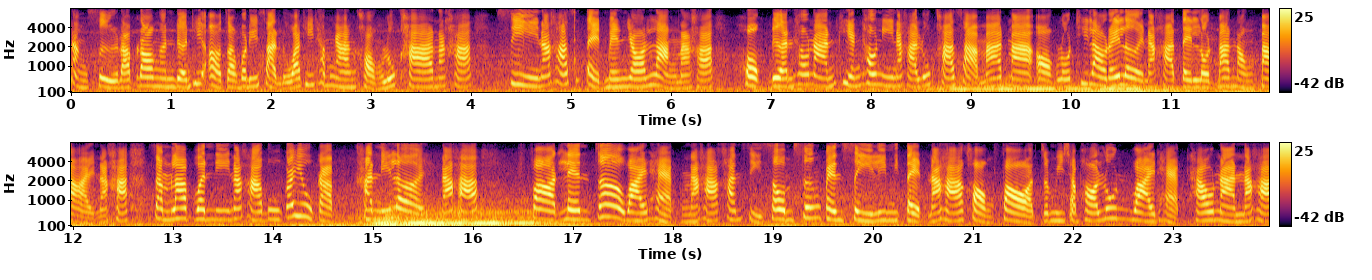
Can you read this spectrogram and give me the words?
หนังสือรับรองเงินเดือนที่ออกจากบริษัทหรือว่าที่ทำงานของลูกค้านะคะ 4 นะคะสเตทเมนต์ย้อนหลังนะคะ 6 เดือนเท่านั้นเพียงเท่านี้นะคะ ลูกค้าสามารถมาออกรถที่เราได้เลยนะคะ เต็นรถบ้านน้องป่ายนะคะสำหรับวันนี้นะคะบูก็อยู่กับคันนี้เลยนะคะ Ford Ranger y t a g นะคะ คันสีส้มซึ่งเป็นสีลิมิเต็ดนะคะของ Ford จะมีเฉพาะรุ่น y t a g เท่านั้นนะคะ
